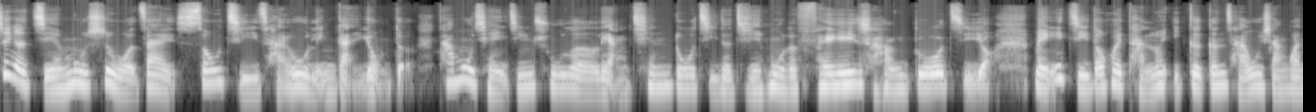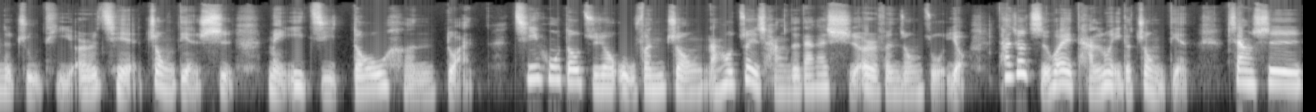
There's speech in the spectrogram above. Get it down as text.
这个节目是我在搜集财务灵感用的。它目前已经出了两千多集的节目了，非常多集哦。每一集都会谈论一个跟财务相关的主题，而且重点是每一集都很短。几乎都只有五分钟，然后最长的大概十二分钟左右。他就只会谈论一个重点，像是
